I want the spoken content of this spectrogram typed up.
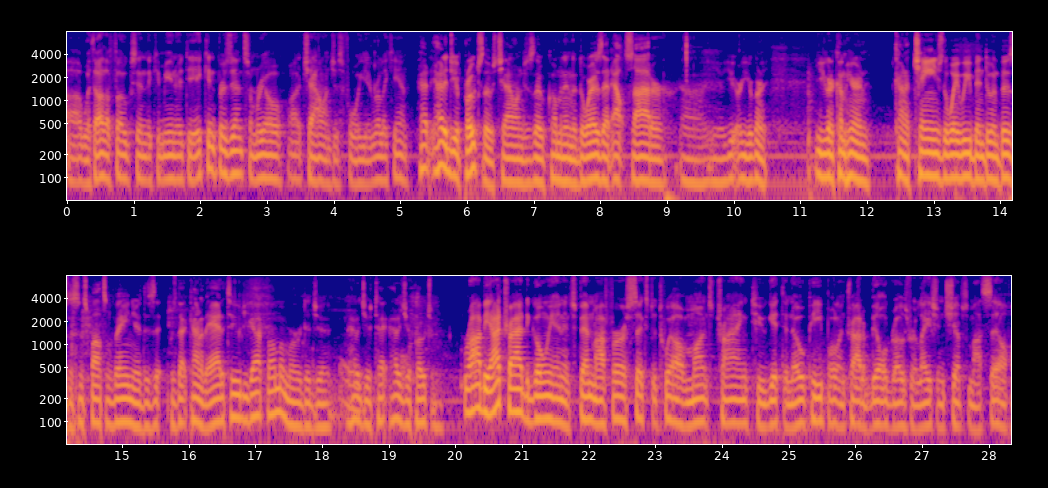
uh, with other folks in the community. It can present some real uh, challenges for you. It really can. How, how, did you approach those challenges, though, coming in the door as that outsider? Uh, you, are you going to you're going to come here and kind of changed the way we've been doing business in Spotsylvania? Does it was that kind of the attitude you got from them, or did you how did you how did you approach them? Robbie, I tried to go in and spend my first six to twelve months trying to get to know people and try to build those relationships myself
